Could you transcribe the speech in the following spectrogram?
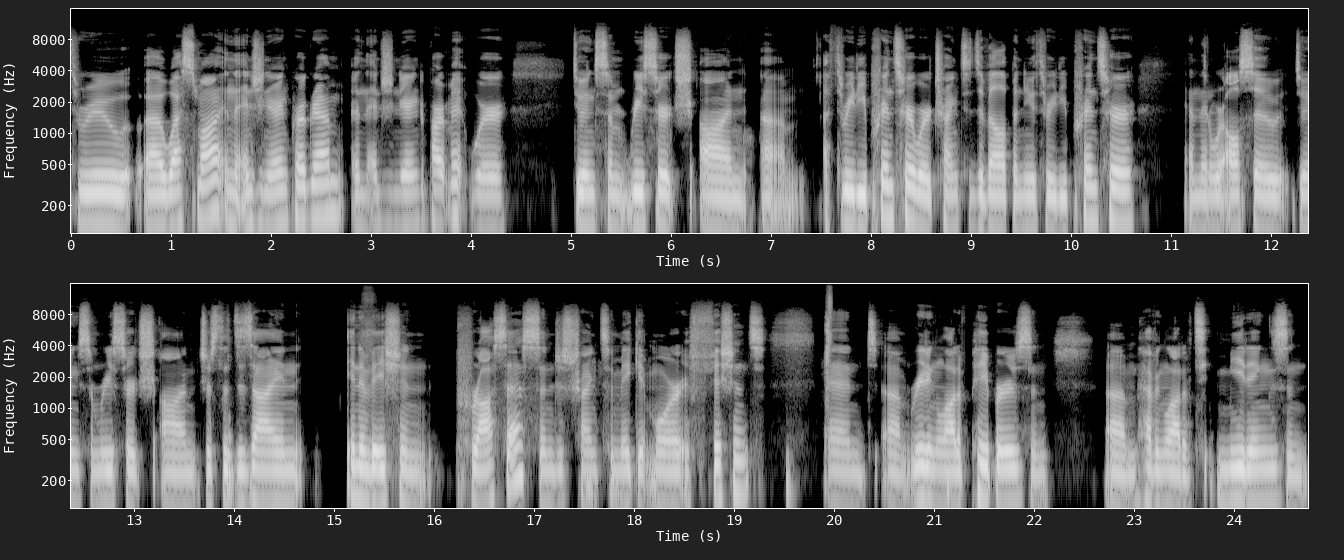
through uh, Westmont in the engineering program in the engineering department. We're doing some research on um, a 3D printer. We're trying to develop a new 3D printer. And then we're also doing some research on just the design innovation process and just trying to make it more efficient and um, reading a lot of papers and um, having a lot of t- meetings and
